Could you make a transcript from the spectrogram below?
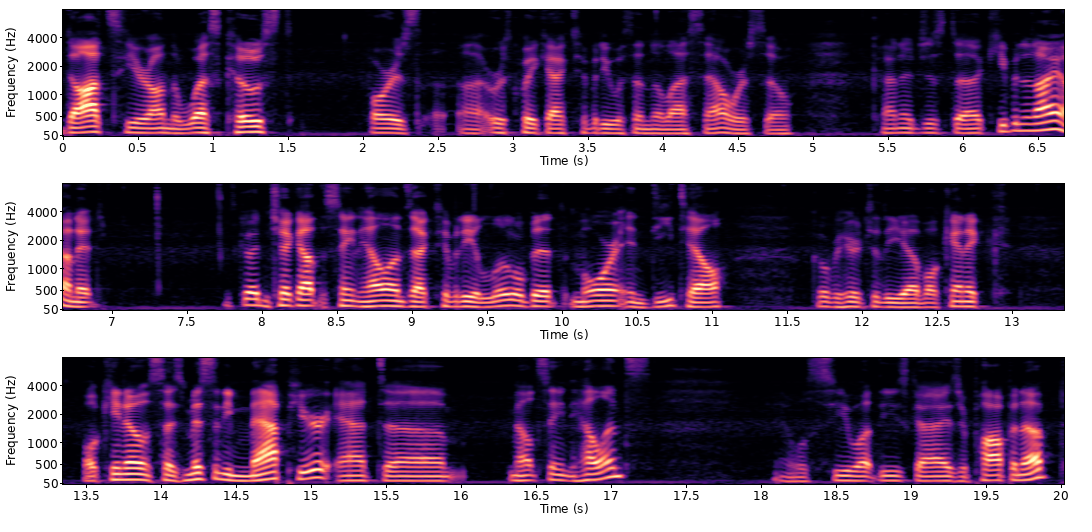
dots here on the west coast as far as uh, earthquake activity within the last hour. So kind of just uh, keeping an eye on it. Let's go ahead and check out the St. Helens activity a little bit more in detail. Go over here to the uh, volcanic volcano seismicity map here at uh, Mount St. Helens. And we'll see what these guys are popping up.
